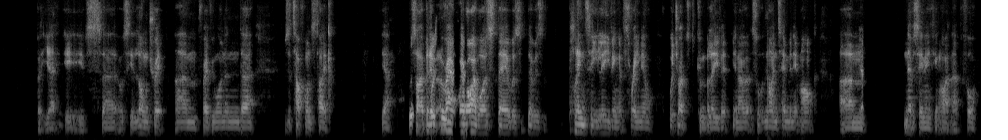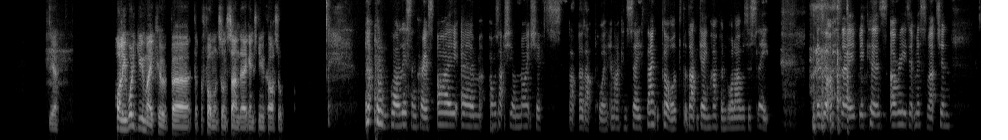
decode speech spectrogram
but yeah, it, it's uh, obviously a long trip um, for everyone, and uh, it was a tough one to take. Yeah. So, but around where I was, there was there was plenty leaving at three 0 which I couldn't believe it. You know, at sort of nine ten minute mark. Um, yep. Never seen anything like that before. Yeah. Holly, what did you make of uh, the performance on Sunday against Newcastle? well, listen, Chris, I um I was actually on night shifts at, at that point, and I can say thank God that that game happened while I was asleep. is what I say because I really didn't miss much, and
